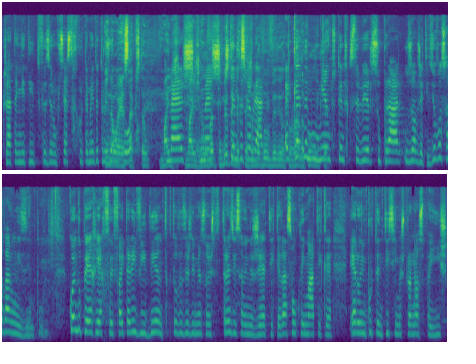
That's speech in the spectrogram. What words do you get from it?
que já tenha tido de fazer um processo de recrutamento atrasou E não é um essa pouco, a questão mais, mas, mais relevante momento, ainda que seja uma dúvida A cada pública. momento temos que saber superar os objetivos. Eu vou só dar um exemplo. Quando o PRR foi feito, era evidente que todas as dimensões de transição energética, da ação climática, eram importantíssimas para o nosso país.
